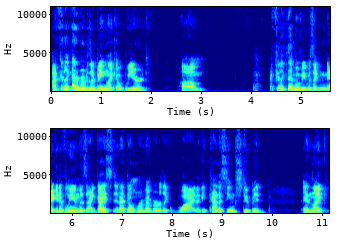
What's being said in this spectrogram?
I feel like I remember there being like a weird um I feel like that movie was like negatively in the zeitgeist and I don't remember like why. Like it kind of seems stupid and like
